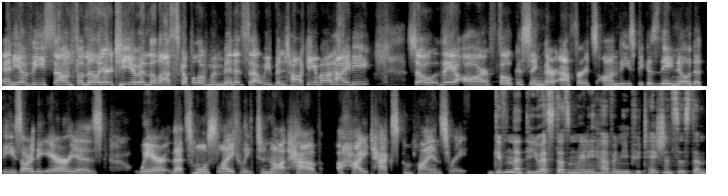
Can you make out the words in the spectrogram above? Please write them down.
Any of these sound familiar to you in the last couple of minutes that we've been talking about, Heidi? So they are focusing their efforts on these because they know that these are the areas where that's most likely to not have a high tax compliance rate. Given that the US doesn't really have an imputation system,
